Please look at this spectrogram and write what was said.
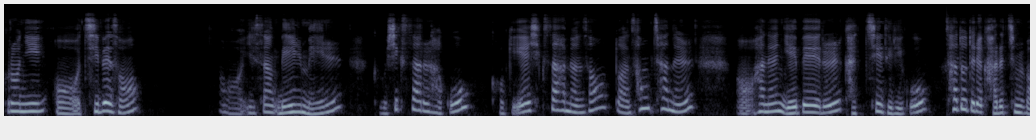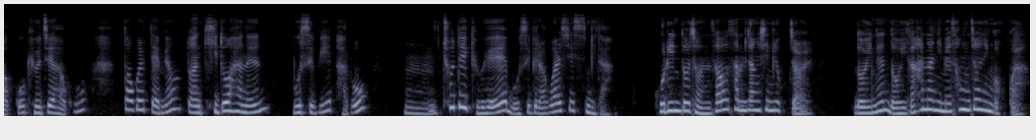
그러니 어, 집에서 어, 일상 매일매일 그 식사를 하고 거기에 식사하면서 또한 성찬을 어, 하는 예배를 같이 드리고 사도들의 가르침을 받고 교제하고 떡을 떼며 또한 기도하는 모습이 바로 음, 초대교회의 모습이라고 할 수 있습니다. 고린도 전서 3장 16절 너희는 너희가 하나님의 성전인 것과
